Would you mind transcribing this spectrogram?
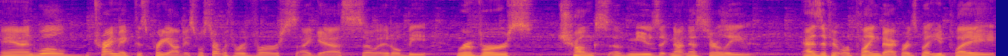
And we'll try and make this pretty obvious. We'll start with reverse, I guess. So it'll be reverse chunks of music, not necessarily as if it were playing backwards, but you'd play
